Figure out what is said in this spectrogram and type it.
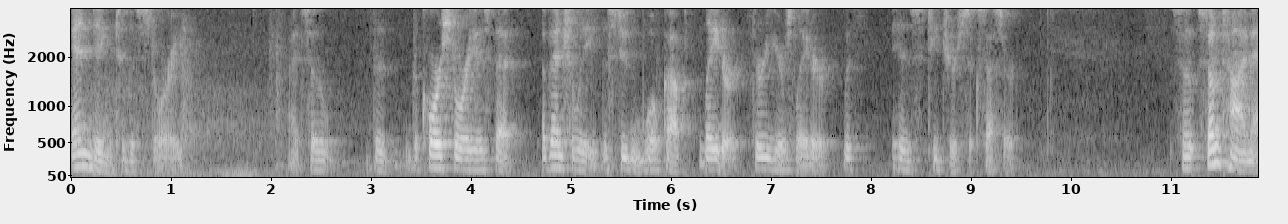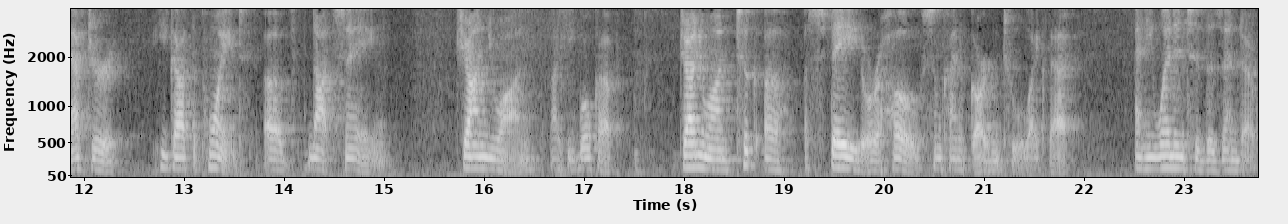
ending to the story. Right, so the, the core story is that eventually the student woke up later, 30 years later, with his teacher's successor. So, sometime after he got the point of not saying Zhan Yuan, like he woke up, Zhan Yuan took a, a spade or a hoe, some kind of garden tool like that, and he went into the zendo.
